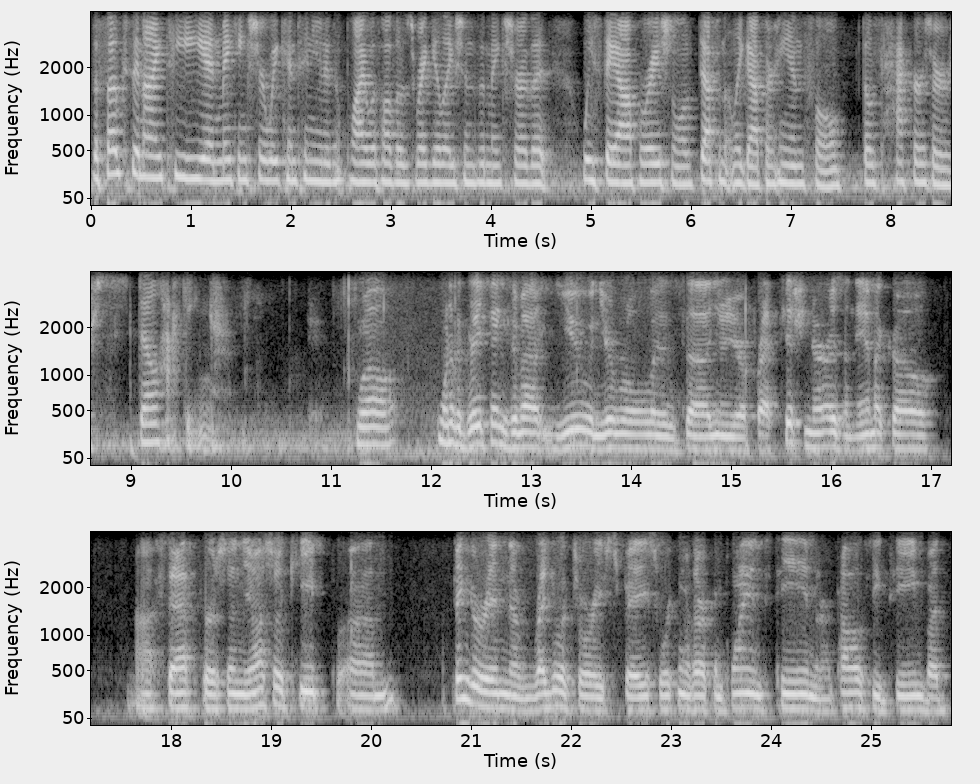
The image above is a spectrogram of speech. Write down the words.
the folks in IT and making sure we continue to comply with all those regulations and make sure that we stay operational have definitely got their hands full. Those hackers are still hacking. Well, one of the great things about you and your role is, uh, you know, you're a practitioner as a NAMICO uh, staff person. You also keep um, finger in the regulatory space, working with our compliance team and our policy team. But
